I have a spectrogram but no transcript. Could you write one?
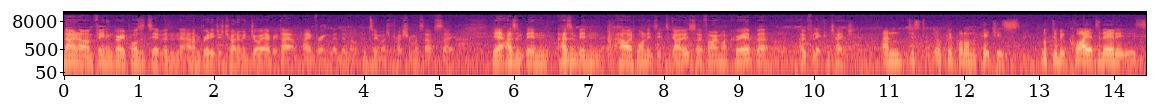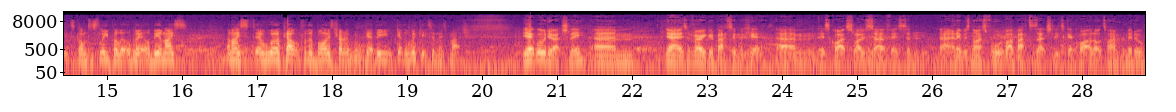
no, no, I'm feeling very positive and, and, I'm really just trying to enjoy every day I'm playing for England and not put too much pressure on myself. So, yeah, it hasn't been hasn't been how I'd wanted it to go so far in my career, but hopefully it can change. And just a quick one on the pitch. It's looked a bit quiet today. It's, it's gone to sleep a little bit. It'll be a nice a nice uh, workout for the boys trying to get the get the wickets in this match. Yeah, it will do actually. Um, yeah, it's a very good batting wicket. Um, it's quite a slow surface, and and it was nice for all of our batters actually to get quite a lot of time at the middle.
